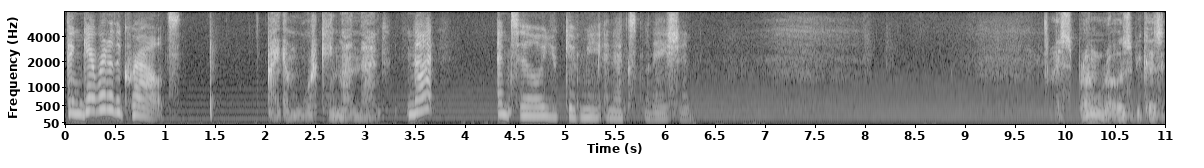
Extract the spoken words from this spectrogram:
then get rid of the crowds. I am working on that. Not until you give me an explanation. I sprung Rose because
